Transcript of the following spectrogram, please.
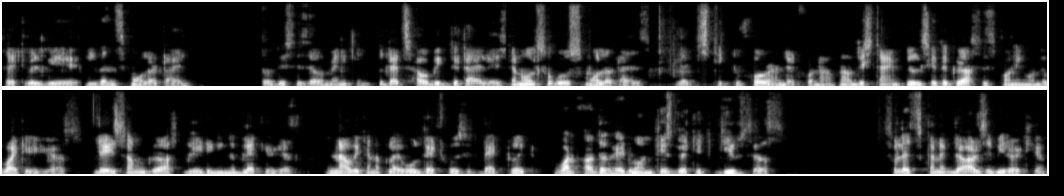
so it will be even smaller tile so this is our mannequin. So that's how big the tile is. Can also go smaller tiles. Let's stick to 400 for now. Now this time you'll see the grass is spawning on the white areas. There is some grass bleeding in the black areas. And now we can apply all that logic back to it. One other advantage that it gives us. So let's connect the RGB right here.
